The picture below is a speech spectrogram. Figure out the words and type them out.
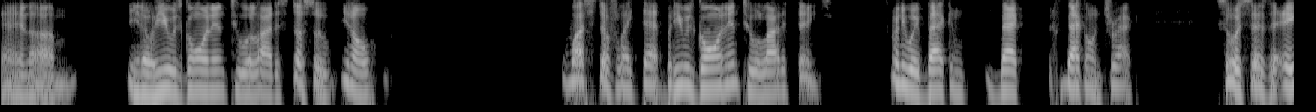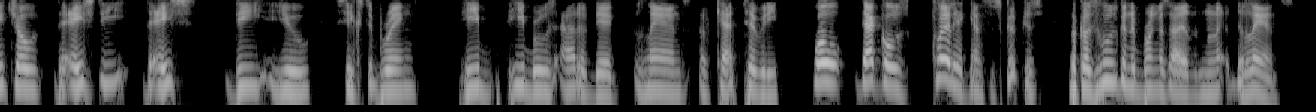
And um, you know, he was going into a lot of stuff. So, you know, watch stuff like that. But he was going into a lot of things. Anyway, back and back back on track. So it says the HO, the HD, the HDU seeks to bring he, Hebrews out of their lands of captivity. Well, that goes clearly against the scriptures because who's going to bring us out of the lands?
